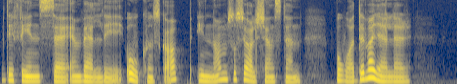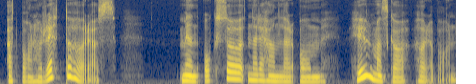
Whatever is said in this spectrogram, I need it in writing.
Det finns eh, en väldig okunskap inom socialtjänsten både vad gäller att barn har rätt att höras men också när det handlar om hur man ska höra barn.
